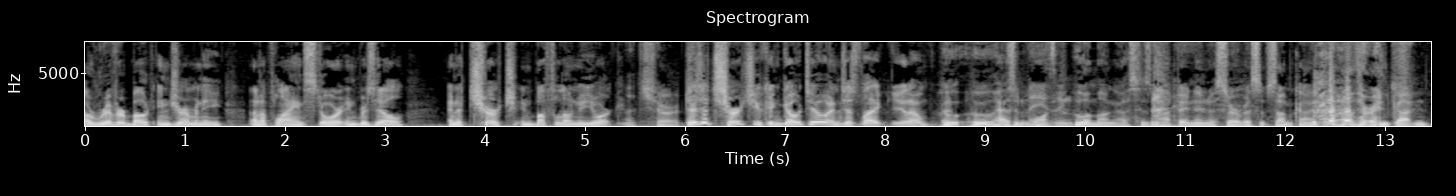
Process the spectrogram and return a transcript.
a riverboat in Germany, an appliance store in Brazil, and a church in Buffalo, New York. a church. There's a church you can go to and just like, you know, Who who hasn't wa- amazing. who among us has not been in a service of some kind or another and gotten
